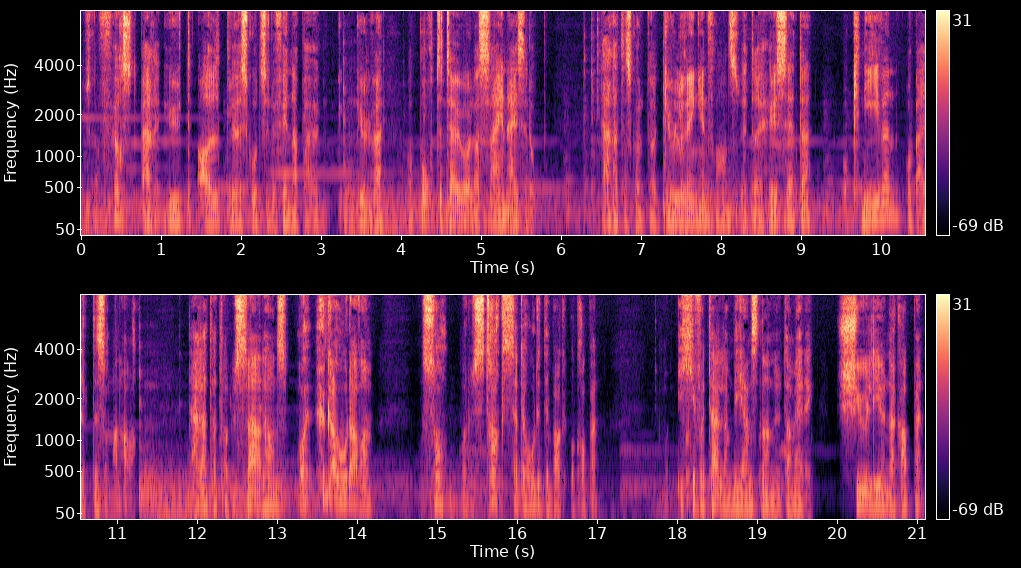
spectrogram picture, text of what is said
Du skal først bære ut alt løsgodset du finner på gulvet, og bort til tauet og la Svein heise det opp. Deretter skal du ta gullringen fra han som høysetet, og kniven og beltet som han har. Deretter tar du sverdet hans og hugger hodet av ham, og så må du straks sette hodet tilbake på kroppen. Du må ikke fortelle om de gjenstandene du tar med deg, skjul de under kappen.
